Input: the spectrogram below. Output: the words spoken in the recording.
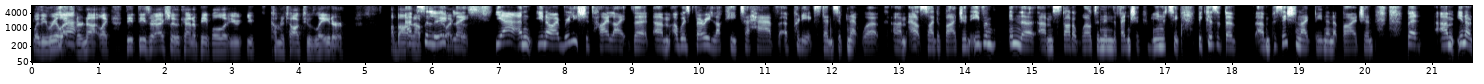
whether you realize yeah. it or not. Like th- these are actually the kind of people that you you come to talk to later about absolutely like yeah and you know i really should highlight that um, i was very lucky to have a pretty extensive network um, outside of biogen even in the um, startup world and in the venture community because of the um, position I'd been in at Biogen. But um, you know,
